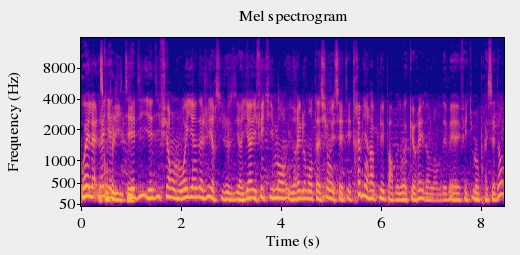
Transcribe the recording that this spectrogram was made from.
Ouais, là, Est-ce là, qu'on il y a- peut l'éviter il y, a y différents moyens d'agir, si j'ose dire. Il y a effectivement une réglementation, et ça a été très bien rappelé par Benoît Curé dans le débat effectivement précédent,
